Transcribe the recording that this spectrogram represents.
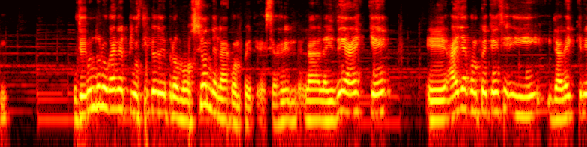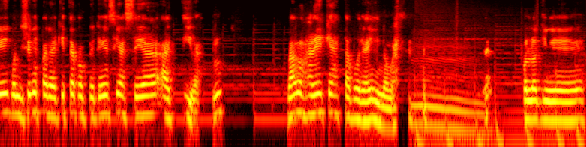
En segundo lugar, el principio de promoción de la competencia. La, idea es que eh, haya competencia y, la ley cree condiciones para que esta competencia sea activa. Vamos a ver qué hasta por ahí nomás. Mm. Por lo que eh,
